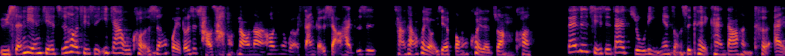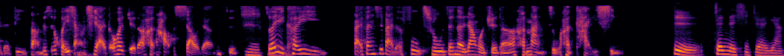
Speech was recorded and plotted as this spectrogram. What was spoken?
与神连结之后，其实一家五口的生活也都是吵吵闹闹。然后因为我有三个小孩，就是。常常会有一些崩溃的状况，但是其实，在组里面总是可以看到很可爱的地方，就是回想起来都会觉得很好笑这样子。嗯，所以可以百分之百的付出，真的让我觉得很满足、很开心。是，真的是这样。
